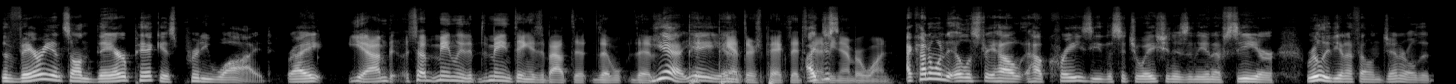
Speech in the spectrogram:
the variance on their pick is pretty wide, right? Yeah, I'm so mainly the, the main thing is about the the the Yeah, Pa- yeah, yeah. Panthers pick that's going to be number one. I kind of wanted to illustrate how how crazy the situation is in the NFC or really the NFL in general. That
